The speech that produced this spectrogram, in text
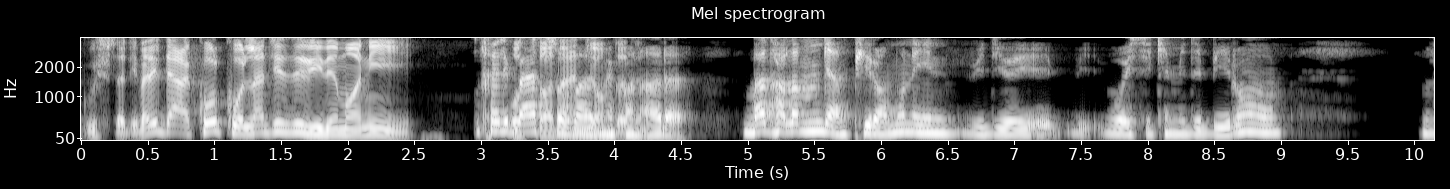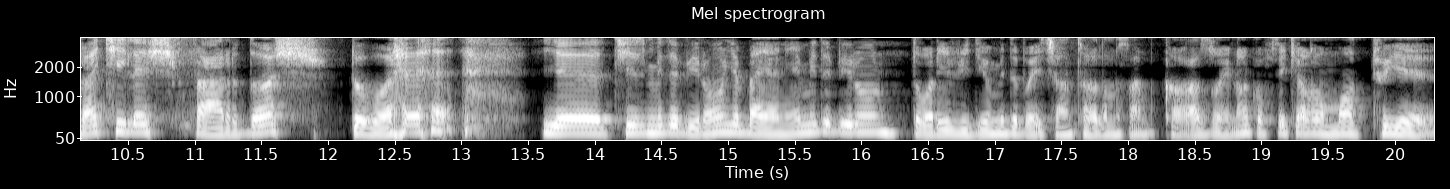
گوش دادی. ولی در کل کلا چیزی ریدمانی خیلی بد صحبت می‌کنه. آره. بعد حالا میگم پیرامون این ویدیو وایسی که میده بیرون وکیلش فرداش دوباره یه چیز میده بیرون یه بیانیه میده بیرون دوباره یه ویدیو میده با یه چند تا حالا مثلا کاغذ و اینا. گفته که آقا ما توی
